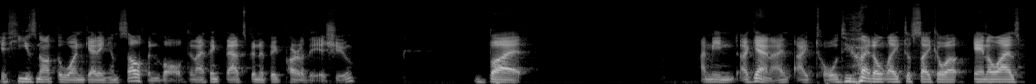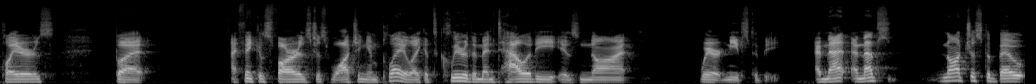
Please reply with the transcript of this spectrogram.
if he's not the one getting himself involved? And I think that's been a big part of the issue. But I mean, again, I, I told you I don't like to psychoanalyze players, but I think as far as just watching him play, like it's clear the mentality is not where it needs to be. And that and that's not just about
